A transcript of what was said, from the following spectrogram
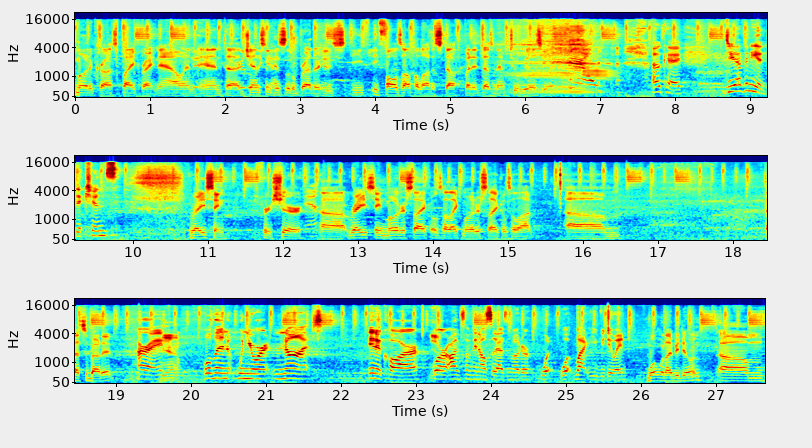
motocross bike right now, and, and uh, Jensen, his little brother, he's, he, he falls off a lot of stuff, but it doesn't have two wheels yet. okay. Do you have any addictions? Racing, for sure. Yeah. Uh, racing, motorcycles. I like motorcycles a lot. Um, that's about it. All right. Yeah. Well, then, when you're not in a car yeah. or on something else that has a motor, what, what might you be doing? What would I be doing? Um,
